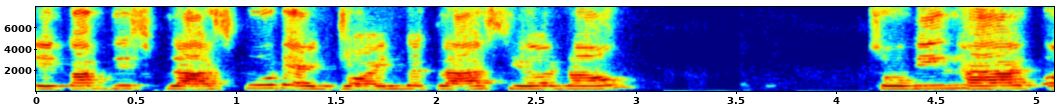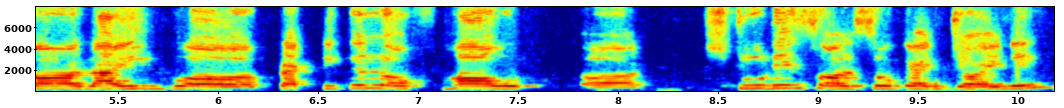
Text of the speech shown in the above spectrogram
take up this class code and join the class here now. So we'll have a live uh, practical of how uh, students also can join in.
